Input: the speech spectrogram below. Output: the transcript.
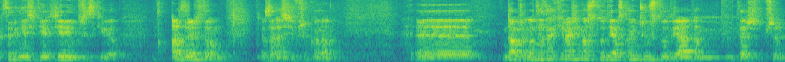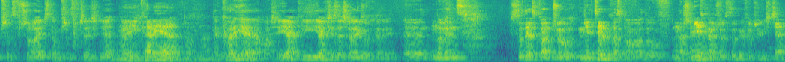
który nie spierdzielił wszystkiego. A zresztą, zaraz się przekonamy. Eee, dobrze, no to w takim razie, no studia, skończył studia, tam też przed, przedwczoraj, czy tam przedwcześnie. No i kariera, prawda? No kariera właśnie, jak, i, jak się zaczęła jego kariera? E, No więc studia skończył nie tylko z powodów, znaczy nie skończył studiów oczywiście,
